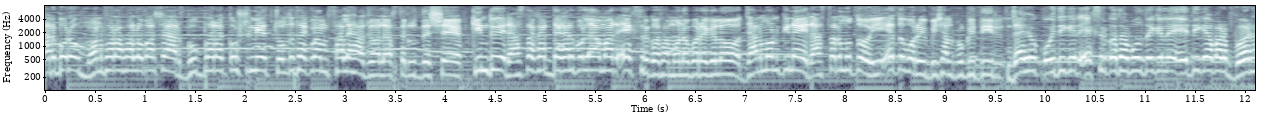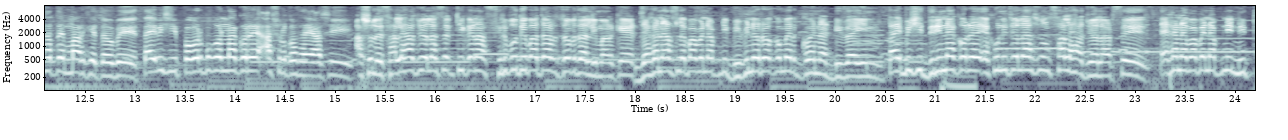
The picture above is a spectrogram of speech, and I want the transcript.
তারপরও মন ভরা ভালোবাসা আর বুক ভরা কষ্ট নিয়ে চলতে থাকলাম সালেহা জুয়েলার্সের উদ্দেশ্যে। কিন্তু এই রাস্তাঘাট দেখার ফলে আমার এক্সের কথা মনে পড়ে গেল। যার মন কিনা এই রাস্তার মতোই এত বড় বিশাল প্রকৃতির। যাই হোক ওই দিকের এক্সের কথা বলতে গেলে এদিকে আবার বউয়ের হাতে মার খেতে হবে। তাই বেশি পকর পকর না করে আসল কথায় আসি। আসলে সালেহা জুয়েলার্সের ঠিকানা শ্রীপতি বাজার জবেদালি মার্কেট। যেখানে আসলে পাবেন আপনি বিভিন্ন রকমের গয়নার ডিজাইন। তাই বেশি দেরি না করে এখনই চলে আসুন সালেহা জুয়েলার্সে এখানে পাবেন আপনি নিত্য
